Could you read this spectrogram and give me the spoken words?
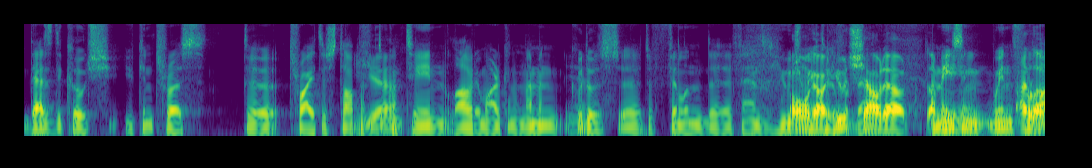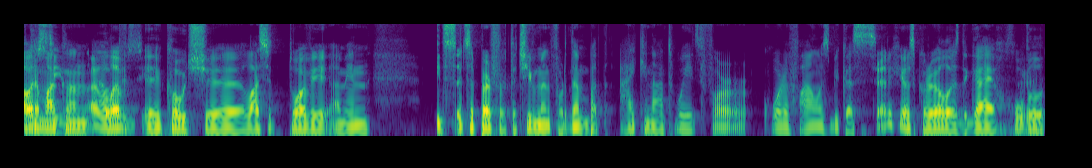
that's the coach you can trust to try to stop and to Yeah. contain Lauri Markkanen. I mean, Yeah. kudos uh, to Finland uh, fans. Huge oh my god, huge shout out. I Amazing mean, win for Lauri team. Markkanen. I, love uh, coach uh, Lasse Tuovi. I mean, it's it's a perfect achievement for them, but I cannot wait for quarterfinals because Sergio Scariolo is the guy who will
